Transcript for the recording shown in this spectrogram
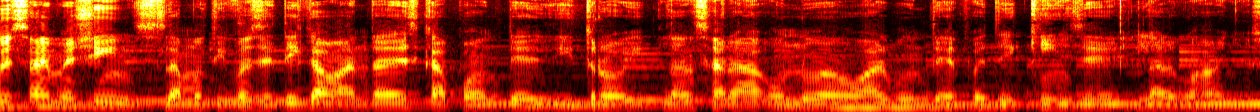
Suicide Machines, la multifacética banda de escapón de Detroit, lanzará un nuevo álbum después de 15 largos años.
